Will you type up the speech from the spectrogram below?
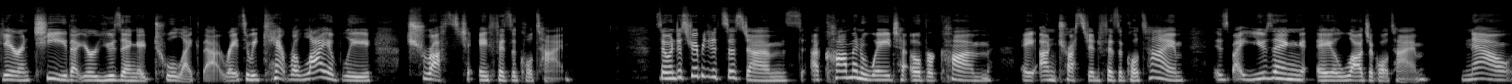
guarantee that you're using a tool like that, right? So we can't reliably trust a physical time. So in distributed systems, a common way to overcome a untrusted physical time is by using a logical time. Now,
